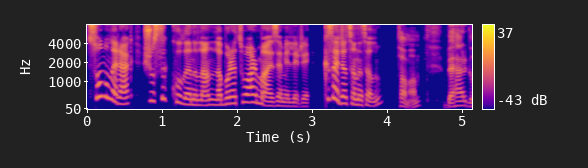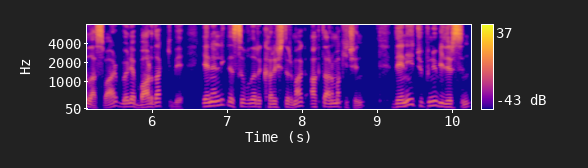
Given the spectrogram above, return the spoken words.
Son olarak şu sık kullanılan laboratuvar malzemeleri kısaca tanıtalım. Tamam, beher glass var, böyle bardak gibi. Genellikle sıvıları karıştırmak, aktarmak için. Deney tüpünü bilirsin,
